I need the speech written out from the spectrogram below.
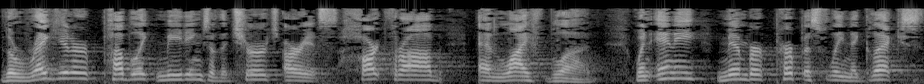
The regular public meetings of the church are its heartthrob and lifeblood. When any member purposefully neglects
